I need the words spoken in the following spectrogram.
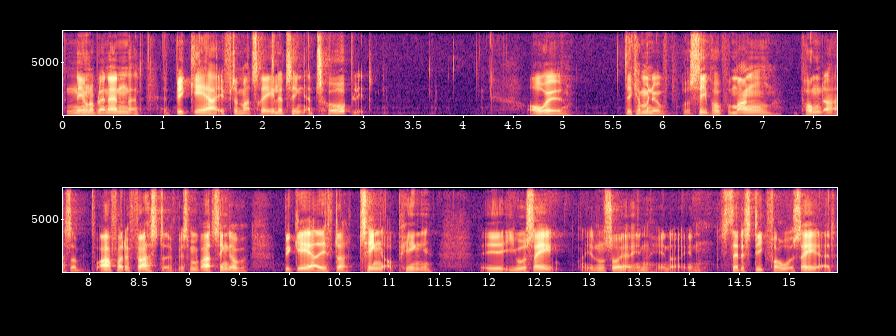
Han nævner blandt andet, at, at begær efter materielle ting er tåbeligt. Og øh, det kan man jo se på på mange punkter. Altså bare for det første, hvis man bare tænker begæret efter ting og penge. Øh, I USA, ja, nu så jeg en, en, en statistik fra USA, at,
